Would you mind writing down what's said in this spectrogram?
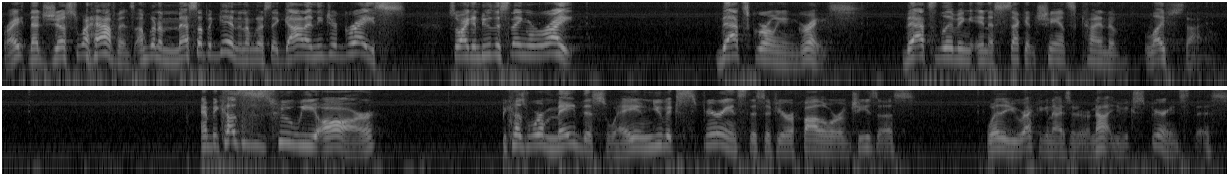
Right? That's just what happens. I'm going to mess up again and I'm going to say, God, I need your grace so I can do this thing right. That's growing in grace. That's living in a second chance kind of lifestyle. And because this is who we are, because we're made this way, and you've experienced this if you're a follower of Jesus, whether you recognize it or not, you've experienced this.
